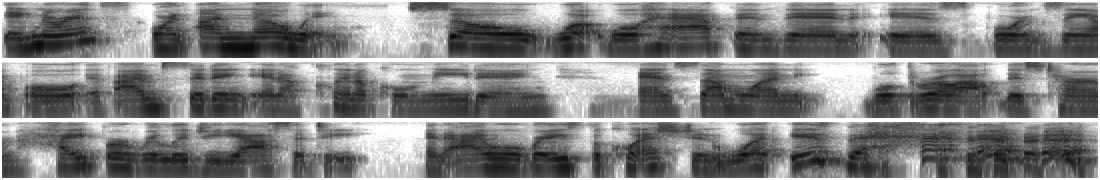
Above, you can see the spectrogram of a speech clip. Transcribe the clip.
ignorance or an unknowing. So, what will happen then is, for example, if I'm sitting in a clinical meeting and someone will throw out this term hyper religiosity. And I will raise the question, what is that?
